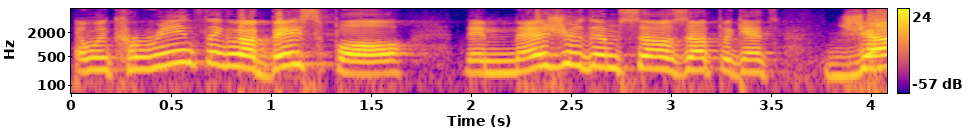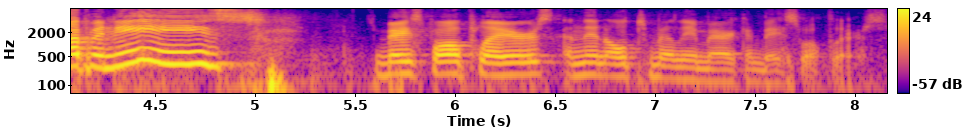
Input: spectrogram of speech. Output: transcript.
And when Koreans think about baseball, they measure themselves up against Japanese baseball players and then ultimately American baseball players.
